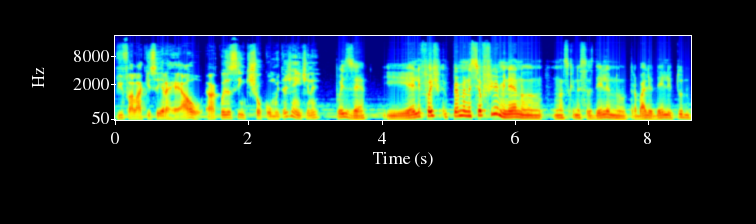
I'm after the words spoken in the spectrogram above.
vir falar que isso aí era real, é uma coisa assim que chocou muita gente, né? Pois é. E ele foi permaneceu firme, né, no, nas crenças dele, no trabalho dele e tudo.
